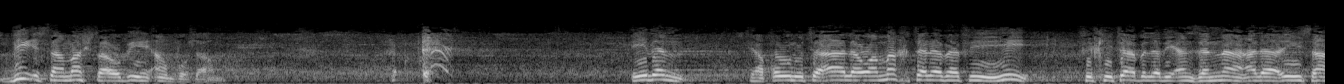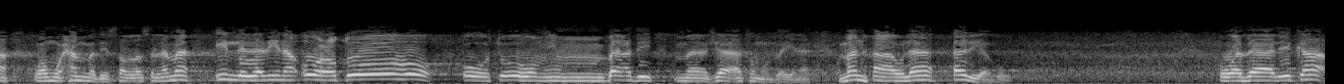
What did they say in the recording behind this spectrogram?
بئس ما اشتروا به أنفسهم. إذا يقول تعالى وما اختلف فيه في الكتاب الذي أنزلناه على عيسى ومحمد صلى الله عليه وسلم إلا الذين أعطوه أوتوه من بعد ما جاءتهم البينات. من هؤلاء؟ اليهود. وذلك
